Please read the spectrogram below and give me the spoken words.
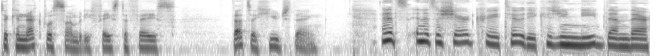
to connect with somebody face to face, that's a huge thing. And it's and it's a shared creativity because you need them there.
